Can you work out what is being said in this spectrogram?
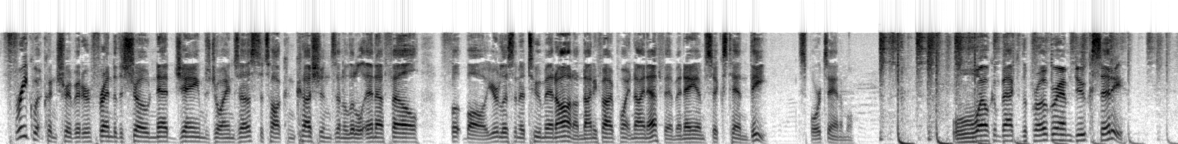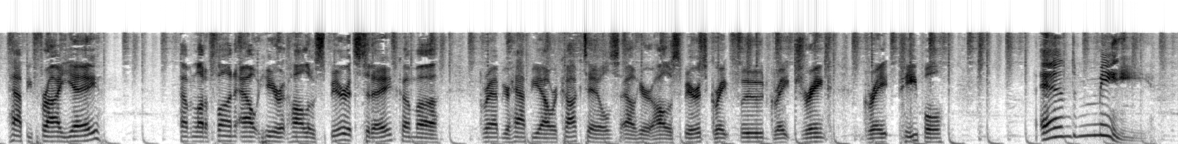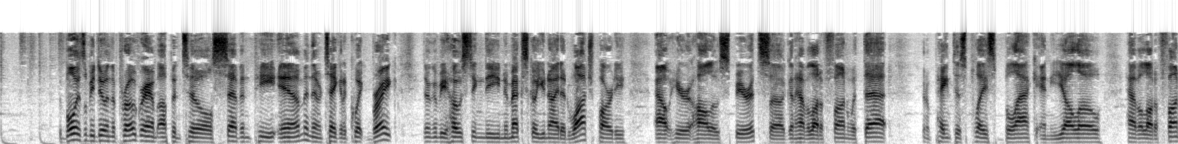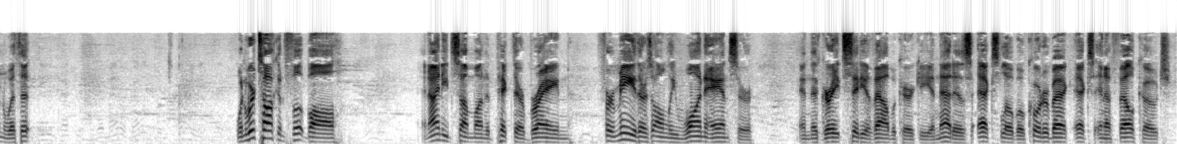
frequent contributor, friend of the show, Ned James, joins us to talk concussions and a little NFL football. You're listening to Two Men On on 95.9 FM and AM 610, the sports animal. Welcome back to the program, Duke City. Happy Friday. Having a lot of fun out here at Hollow Spirits today. Come uh, grab your happy hour cocktails out here at Hollow Spirits. Great food, great drink, great people and me. The boys will be doing the program up until 7 p.m., and then we're taking a quick break. They're going to be hosting the New Mexico United Watch Party out here at Hollow Spirits. Uh, going to have a lot of fun with that. Going to paint this place black and yellow, have a lot of fun with it. When we're talking football, and I need someone to pick their brain, for me, there's only one answer in the great city of Albuquerque, and that is ex Lobo quarterback, ex NFL coach,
